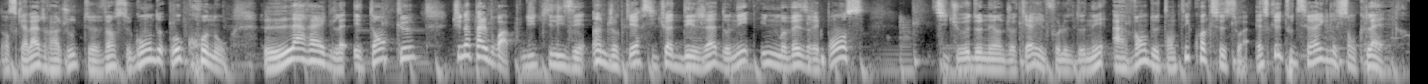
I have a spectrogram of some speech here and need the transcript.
Dans ce cas-là, je rajoute 20 secondes au chrono. La règle étant que tu n'as pas le droit d'utiliser un joker si tu as déjà donné une mauvaise réponse. Si tu veux donner un joker, il faut le donner avant de tenter quoi que ce soit. Est-ce que toutes ces règles sont claires?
